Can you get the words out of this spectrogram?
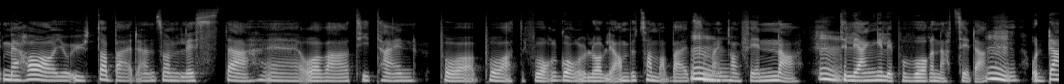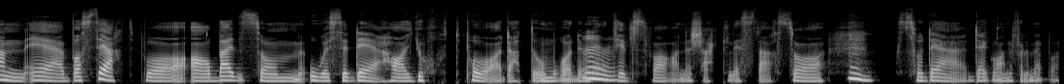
vi har jo utarbeidet en sånn liste eh, over ti tegn på, på, at det foregår ulovlig anbudssamarbeid mm. som en kan finne mm. tilgjengelig på våre nettsider. Mm. Og den er basert på arbeid som OECD har gjort på dette området med mm. tilsvarende sjekklister. Så mm. så det, det, går an å følge med på.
